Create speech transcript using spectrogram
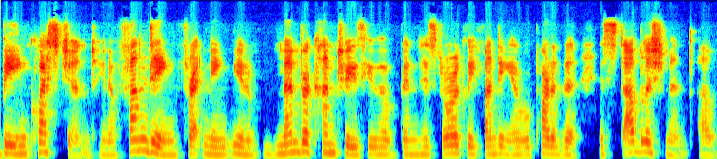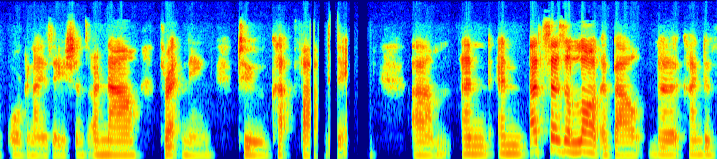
being questioned. You know, funding threatening. You know, member countries who have been historically funding and were part of the establishment of organizations are now threatening to cut funding. Um, and and that says a lot about the kind of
